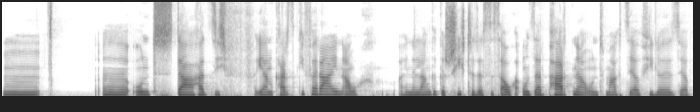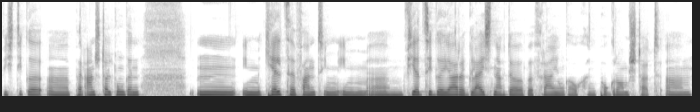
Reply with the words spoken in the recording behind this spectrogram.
Mm, äh, und da hat sich Jan Karski Verein auch eine lange Geschichte. Das ist auch unser Partner und macht sehr viele, sehr wichtige äh, Veranstaltungen. Mm, Im Kielce fand im, im ähm, 40er Jahre gleich nach der Befreiung auch ein Pogrom statt. Ähm,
